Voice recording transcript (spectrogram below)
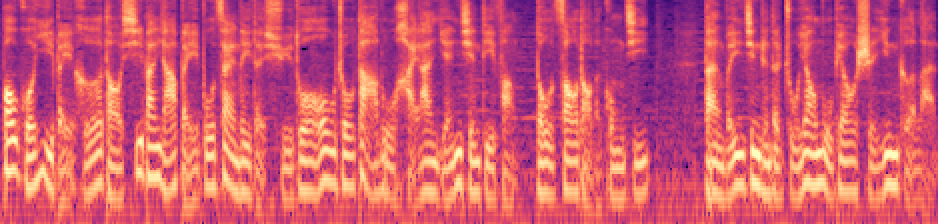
包括易北河到西班牙北部在内的许多欧洲大陆海岸沿线地方都遭到了攻击。但维京人的主要目标是英格兰。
